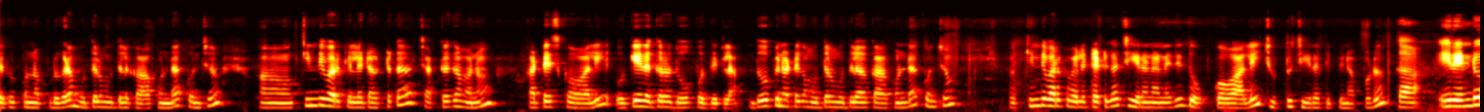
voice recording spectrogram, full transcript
చెక్కున్నప్పుడు కూడా ముద్దలు ముద్దలు కాకుండా కొంచెం కింది వరకు వెళ్ళేటట్టుగా చక్కగా మనం కట్టేసుకోవాలి. ఒకే దగ్గర దోపొద్దు ఇట్లా దోపినట్టుగా ముద్దలు ముద్దలుగా కాకుండా కొంచెం కింది వరకు వెళ్ళేటట్టుగా చీరను అనేది దోపుకోవాలి. చుట్టూ చీర తిప్పినప్పుడు. ఈ రెండు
